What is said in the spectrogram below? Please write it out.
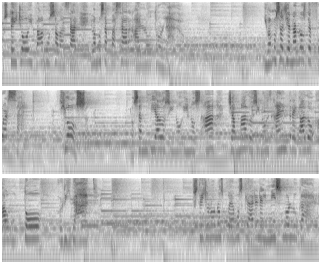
Usted y yo hoy vamos a avanzar y vamos a pasar al otro lado. Y vamos a llenarnos de fuerza. Dios nos ha enviado y nos ha llamado y nos ha entregado autoridad. Usted y yo no nos podemos quedar en el mismo lugar,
